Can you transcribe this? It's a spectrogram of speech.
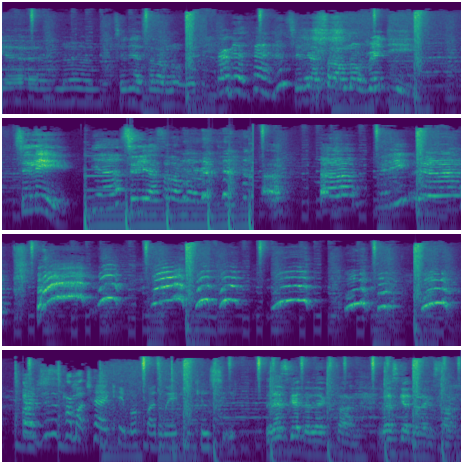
Yeah, no. Tilly, I said I'm not ready. Throw the pen. Tilly, I said I'm not ready. Tilly! Yes. Tilly, I said I'm not ready. Uh, uh, Ready? yeah. This is how much hair came off, by the way, if you can see. Let's get the legs done. Let's get the legs done.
